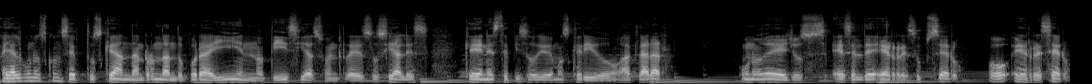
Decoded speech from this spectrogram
Hay algunos conceptos que andan rondando por ahí en noticias o en redes sociales que en este episodio hemos querido aclarar. Uno de ellos es el de R sub 0 o R0,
